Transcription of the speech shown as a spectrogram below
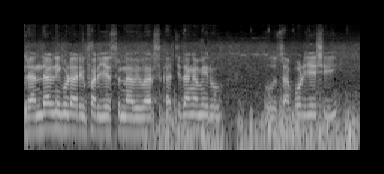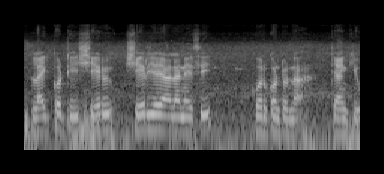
గ్రంథాలని కూడా రిఫర్ చేస్తున్న వివర్స్ ఖచ్చితంగా మీరు సపోర్ట్ చేసి లైక్ కొట్టి షేర్ షేర్ చేయాలనేసి కోరుకుంటున్నా. థ్యాంక్ యూ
